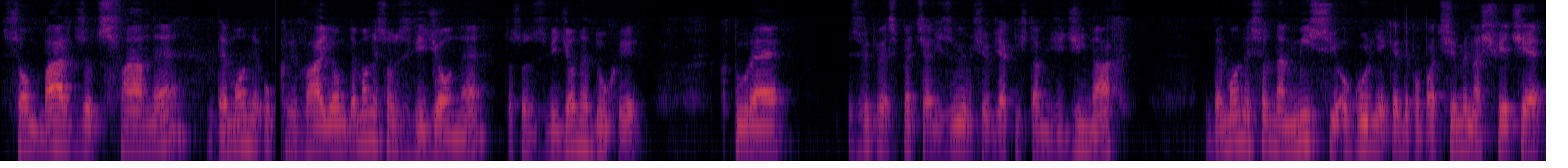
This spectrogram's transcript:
są bardzo cwane, demony ukrywają, demony są zwiedzione, to są zwiedzione duchy, które zwykle specjalizują się w jakichś tam dziedzinach. Demony są na misji ogólnie, kiedy popatrzymy na świecie,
